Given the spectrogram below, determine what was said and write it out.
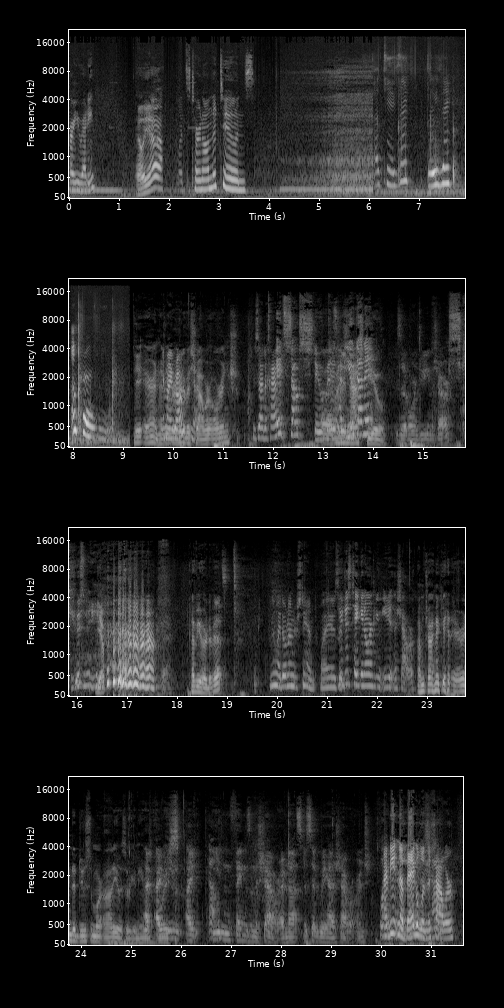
Are you ready? Hell yeah. Let's turn on the tunes. Accusing, breathing, and. Hey, Aaron, have Am you I ever wrong? heard of a No. shower orange? Is that a hat? It's so stupid. Uh, I Have didn't you ask done it? you. Is it an orange you eat in the shower? Excuse me. Yep. have you heard of it? That's no, I don't understand. Why is it? You it? just take an orange and you eat it in the shower. I'm trying to get Aaron to do some more audio so we can hear his I've, I've, voice. eaten, I've Oh. eaten things in the shower. I've not specifically had a shower orange. What I've eaten a bagel in the shower.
